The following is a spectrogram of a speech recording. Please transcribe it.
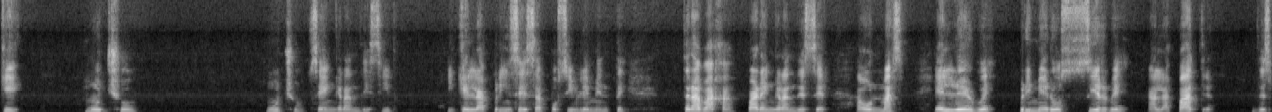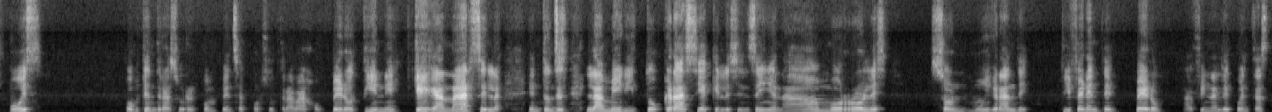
que mucho, mucho se ha engrandecido y que la princesa posiblemente trabaja para engrandecer aún más. El héroe primero sirve a la patria, después obtendrá su recompensa por su trabajo, pero tiene que ganársela. Entonces, la meritocracia que les enseñan a ambos roles son muy grande, diferente, pero al final de cuentas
